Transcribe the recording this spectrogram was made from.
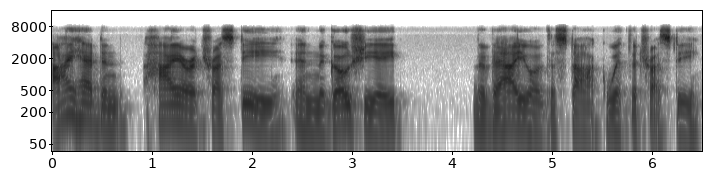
I had to hire a trustee and negotiate the value of the stock with the trustee.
